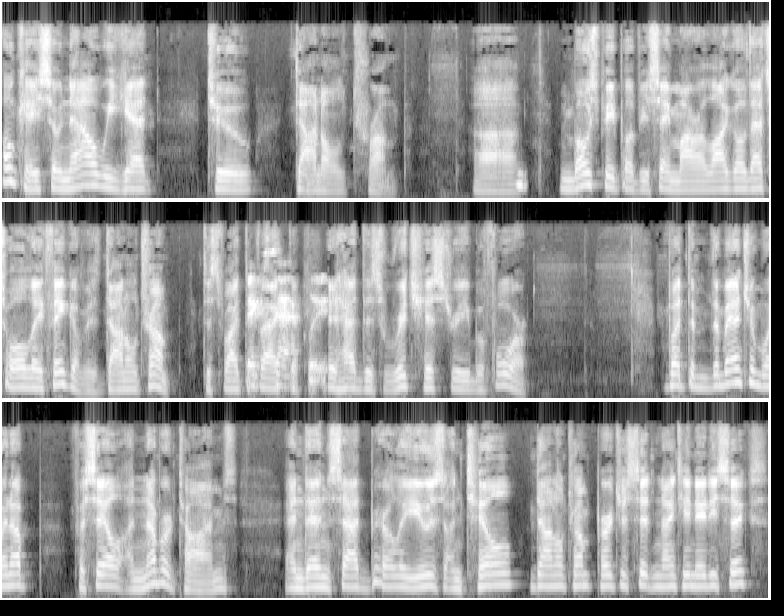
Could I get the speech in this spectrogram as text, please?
Okay, so now we get to Donald Trump. Uh, most people, if you say Mar-a-Lago, that's all they think of is Donald Trump despite the exactly. fact that it had this rich history before. But the, the mansion went up for sale a number of times and then sat barely used until Donald Trump purchased it in 1986?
